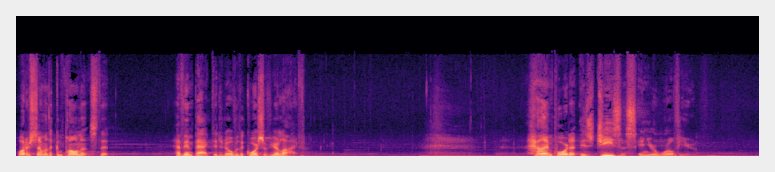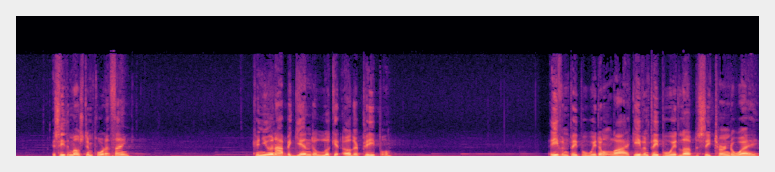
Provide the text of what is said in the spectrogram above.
What are some of the components that have impacted it over the course of your life? How important is Jesus in your worldview? Is he the most important thing? Can you and I begin to look at other people, even people we don't like, even people we'd love to see turned away?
